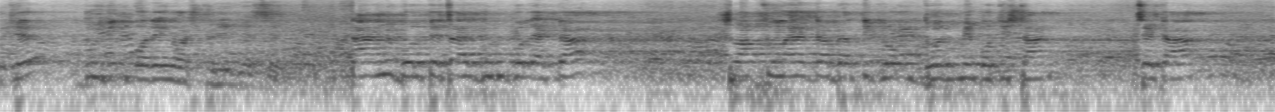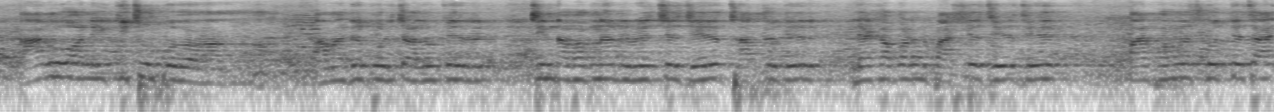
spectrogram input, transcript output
উঠে দুই দিন পরেই নষ্ট হয়ে গেছে। তা আমি বলতে চাই গুরুকুল একটা, সব সময় একটা ব্যতিক্রম ধর্মী প্রতিষ্ঠান, যেটা আরও অনেক কিছু আমাদের পরিচালকের চিন্তা ভাবনা রয়েছে যে ছাত্রদের লেখাপড়ার পাশে যে যে পারফরমেন্স করতে চায়,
